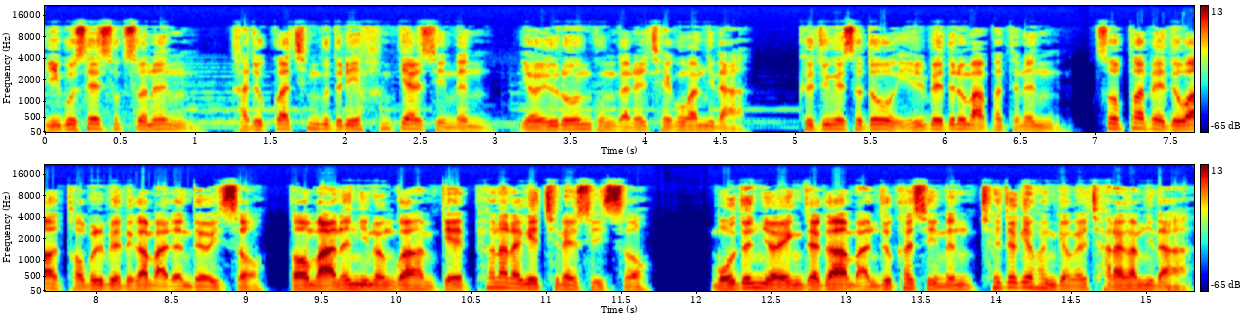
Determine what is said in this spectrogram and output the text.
이곳의 숙소는 가족과 친구들이 함께할 수 있는 여유로운 공간을 제공합니다. 그 중에서도 1베드룸 아파트는 소파 베드와 더블 베드가 마련되어 있어 더 많은 인원과 함께 편안하게 지낼 수 있어 모든 여행자가 만족할 수 있는 최적의 환경을 자랑합니다.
